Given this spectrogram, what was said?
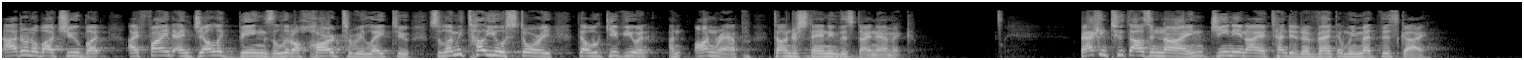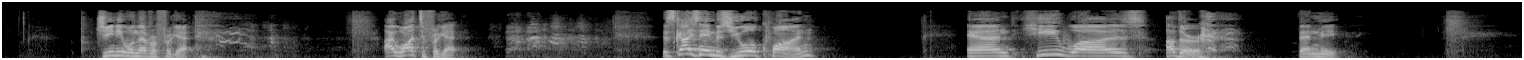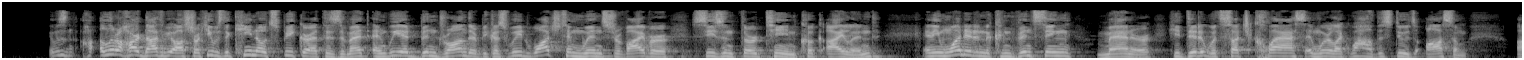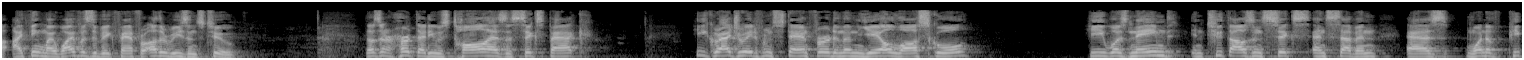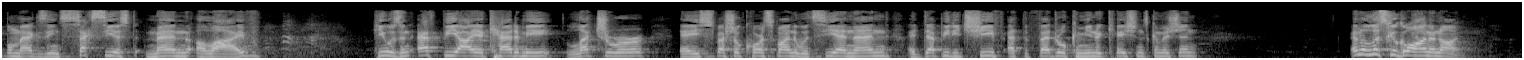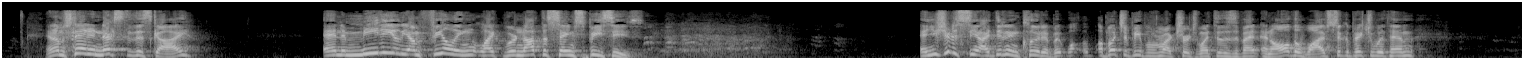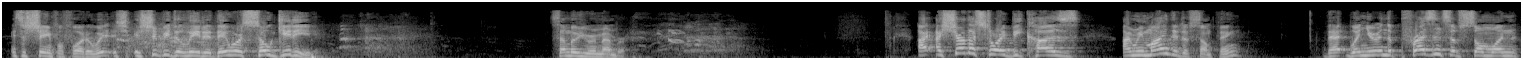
Now, I don't know about you, but I find angelic beings a little hard to relate to. So let me tell you a story that will give you an, an on ramp to understanding this dynamic. Back in 2009, Jeannie and I attended an event and we met this guy. Jeannie will never forget. I want to forget. This guy's name is Yul Kwon and he was other than me. It was a little hard not to be awestruck. He was the keynote speaker at this event, and we had been drawn there because we'd watched him win Survivor Season 13, Cook Island, and he won it in a convincing manner. He did it with such class, and we were like, wow, this dude's awesome. Uh, I think my wife was a big fan for other reasons too. Doesn't hurt that he was tall, has a six pack. He graduated from Stanford and then Yale Law School. He was named in 2006 and 7 as one of People magazine's sexiest men alive. He was an FBI Academy lecturer, a special correspondent with CNN, a deputy chief at the Federal Communications Commission. And the list could go on and on. And I'm standing next to this guy, and immediately I'm feeling like we're not the same species. And you should have seen, I didn't include it, but a bunch of people from our church went to this event and all the wives took a picture with him. It's a shameful photo. It should be deleted. They were so giddy. Some of you remember. I, I share that story because I'm reminded of something that when you're in the presence of someone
